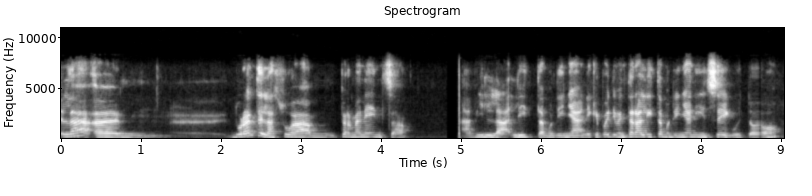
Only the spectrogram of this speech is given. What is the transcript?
La, ehm, durante la sua mm, permanenza a Villa Litta Modignani, che poi diventerà Litta Modignani in seguito,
